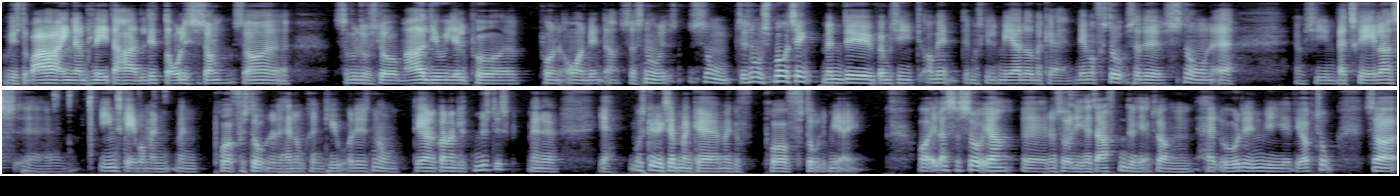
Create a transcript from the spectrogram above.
Og hvis du bare har en eller anden planet, der har en lidt dårlig sæson, så, øh, så vil du slå meget liv ihjel på, øh, på en, over en vinter. Så sådan nogle, sådan nogle, det er sådan nogle små ting, men det, hvad man sige, om end, det er måske lidt mere noget, man kan nemmere forstå, så er det sådan nogle af hvad man sige, materialers øh, egenskaber, man, man prøver at forstå, når det handler omkring liv. Og det er sådan nogle, det er godt nok lidt mystisk, men øh, ja, måske et eksempel, man kan, man kan prøve at forstå lidt mere af. Og ellers så så jeg, øh, nu så jeg lige her til aften, det her klokken halv otte, inden vi, vi optog, så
